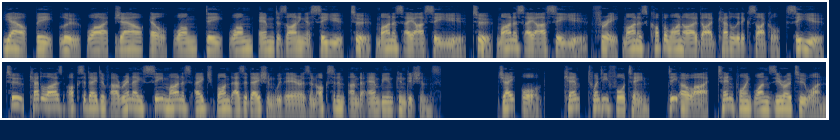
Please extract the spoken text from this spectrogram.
Yao, B, Lu, Y, Zhao, L, Wang, D, Wang, M. Designing a Cu 2 minus ARCU 2 minus ARCU 3 minus copper 1 iodide catalytic cycle Cu 2 catalyzed oxidative RNA C minus H bond azidation with air as an oxidant under ambient conditions. J. Org. Chem. 2014. DOI 10.1021,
